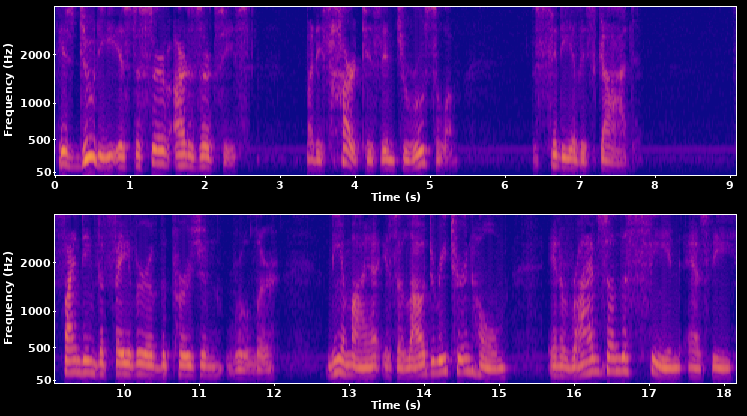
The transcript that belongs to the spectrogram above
His duty is to serve Artaxerxes, but his heart is in Jerusalem, the city of his God. Finding the favor of the Persian ruler, Nehemiah is allowed to return home and arrives on the scene as the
